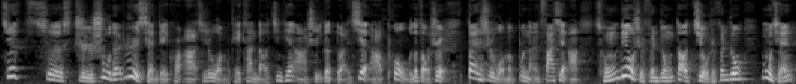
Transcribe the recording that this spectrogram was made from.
其实是指数的日线这块啊，其实我们可以看到今天啊是一个短线啊破五的走势，但是我们不难发现啊，从六十分钟到九十分钟，目前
